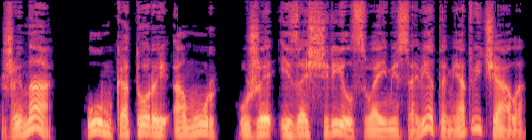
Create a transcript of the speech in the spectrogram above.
Жена, ум которой Амур уже изощрил своими советами, отвечала:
